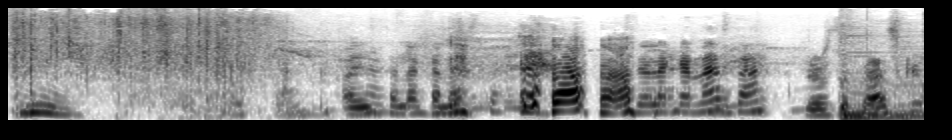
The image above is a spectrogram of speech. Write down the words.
Mm. Ahí está la canasta. De la canasta. there's the basket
